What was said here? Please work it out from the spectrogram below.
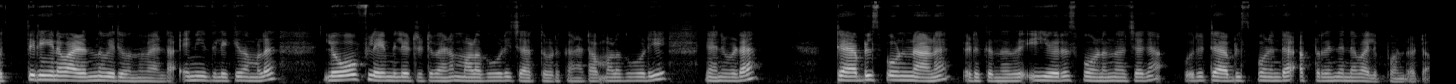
ഒത്തിരി ഇങ്ങനെ വഴന്ന് വരുമൊന്നും വേണ്ട. ഇനി ഇതിലേക്ക് നമ്മൾ ലോ ഫ്ലെയിമിലിട്ടിട്ട് വേണം മുളക് പൊടി ചേർത്ത് കൊടുക്കാൻ കേട്ടോ. മുളക് പൊടി ഞാനിവിടെ ടേബിൾ സ്പൂണിനാണ് എടുക്കുന്നത്. ഈ ഒരു സ്പൂണെന്ന് വെച്ച് കഴിഞ്ഞാൽ ഒരു ടേബിൾ സ്പൂണിന്റെ അത്രയും തന്നെ വലിപ്പമുണ്ട് കേട്ടോ.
